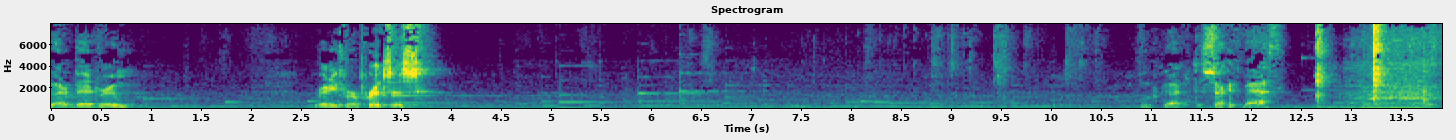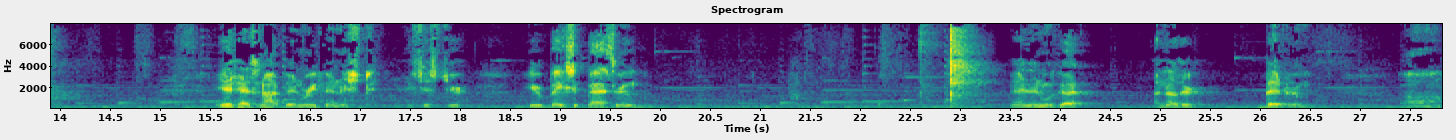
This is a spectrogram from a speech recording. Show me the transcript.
Got a bedroom ready for a princess. We've got the second bath. It has not been refinished. It's just your your basic bathroom. And then we've got another bedroom. Uh,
